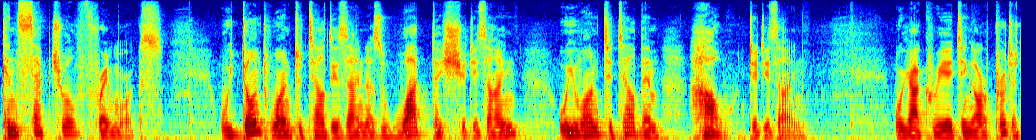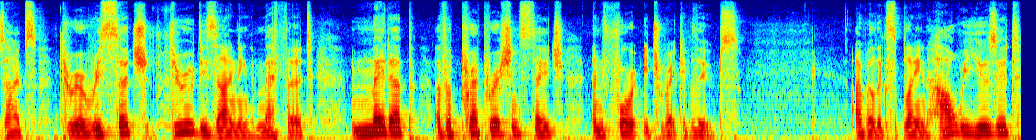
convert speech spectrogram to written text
conceptual frameworks. We don't want to tell designers what they should design, we want to tell them how to design. We are creating our prototypes through a research through designing method made up of a preparation stage and four iterative loops. I will explain how we use it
